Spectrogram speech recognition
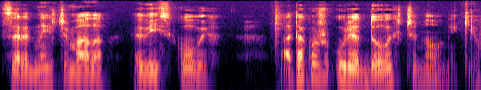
Серед них чимало військових, а також урядових чиновників.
